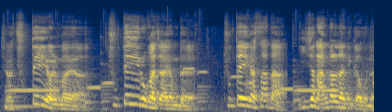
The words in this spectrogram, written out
자 축대이 얼마야? 축대이로 가자 형들. 축대이가 싸다. 이전 안 갈라니까 오늘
